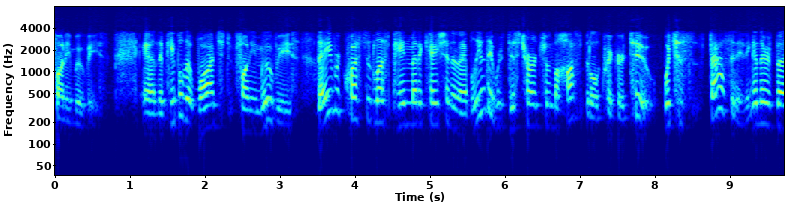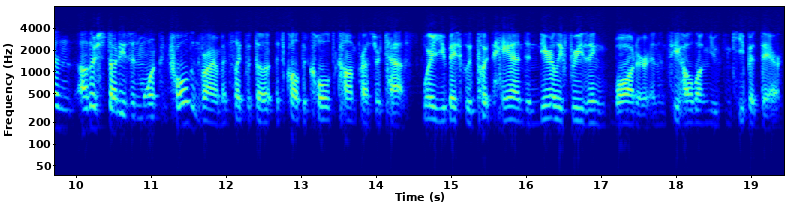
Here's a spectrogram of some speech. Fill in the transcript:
funny movies. And the people that watched funny movies they requested less pain medication, and I believe they were discharged from the hospital quicker too, which is fascinating. And there's been other studies in more controlled environments, like with the it's called the cold pressor test, where you basically put hand in nearly freezing water and then see how long you can keep it there.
